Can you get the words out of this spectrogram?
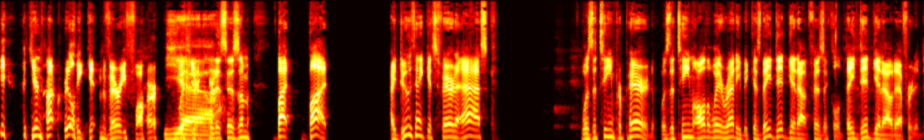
you're not really getting very far yeah. with your criticism. But but I do think it's fair to ask was the team prepared? Was the team all the way ready? Because they did get out physical. They did get out efforted.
